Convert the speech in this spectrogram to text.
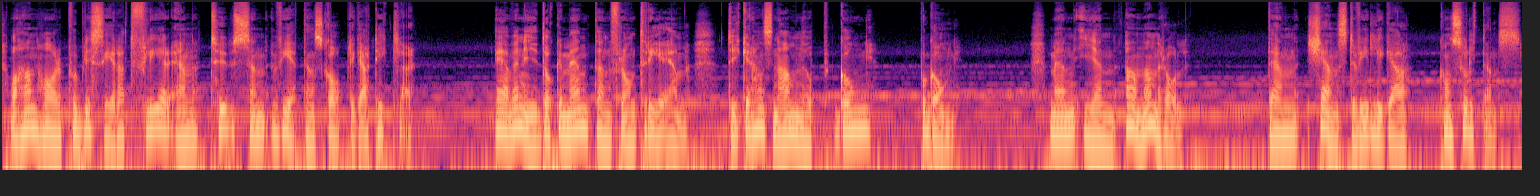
och han har publicerat fler än tusen vetenskapliga artiklar. Även i dokumenten från 3M dyker hans namn upp gång på gång. Men i en annan roll. Den tjänstvilliga konsultens.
